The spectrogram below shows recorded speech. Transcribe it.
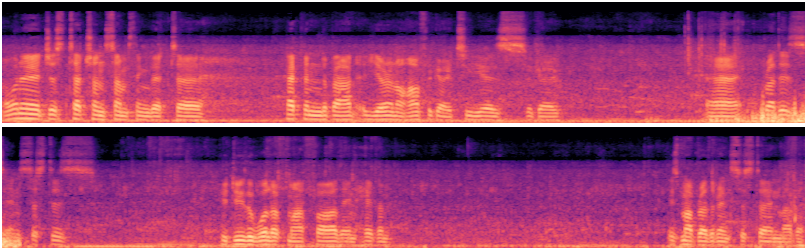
I want to just touch on something that uh, happened about a year and a half ago, two years ago. Uh, brothers and sisters who do the will of my Father in heaven is my brother and sister and mother.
